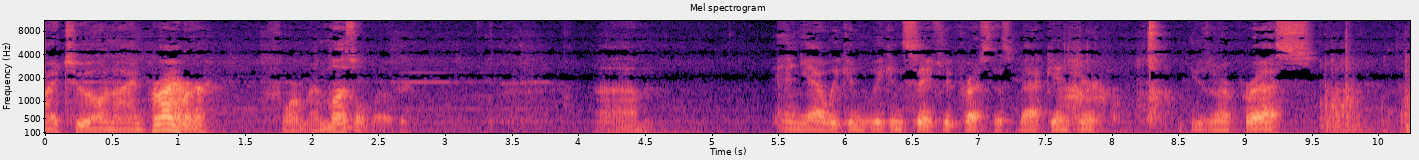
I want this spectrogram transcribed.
my 209 primer for my muzzle loader. Um, and yeah, we can we can safely press this back in here using our press. Uh,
